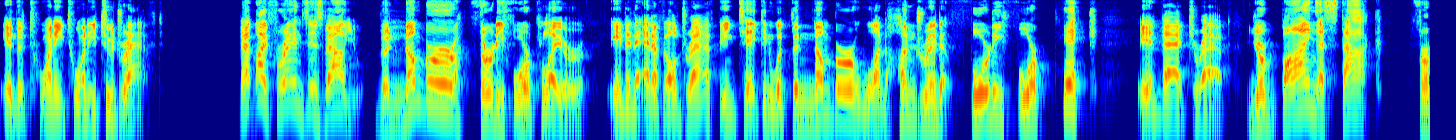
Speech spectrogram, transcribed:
in the 2022 draft. That, my friends, is value. The number 34 player in an NFL draft being taken with the number 144 pick in that draft. You're buying a stock for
